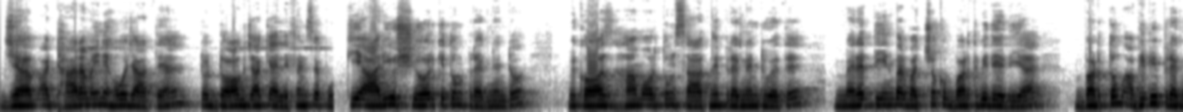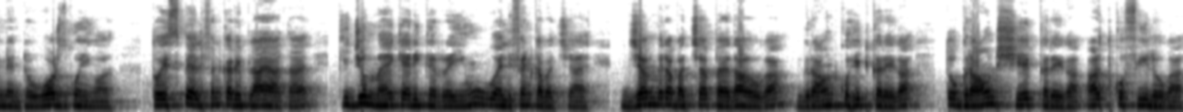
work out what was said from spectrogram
जब 18 महीने हो जाते हैं तो डॉग जाके एलिफेंट से पूछ कि आर यू श्योर कि तुम प्रेग्नेंट हो? बिकॉज़ हम और तुम साथ में प्रेग्नेंट हुए थे। मैंने तीन बार बच्चों को बर्थ भी दे दिया है बट तुम अभी भी प्रेग्नेंट हो। व्हाट्स गोइंग ऑन तो इस पर एलिफेंट का रिप्लाई आता है कि, जो मैं कैरी कर रही हूँ, वो एलिफेंट का बच्चा है। जब मेरा बच्चा पैदा होगा ग्राउंड को हिट करेगा तो ग्राउंड शेक करेगा अर्थ को फील होगा।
